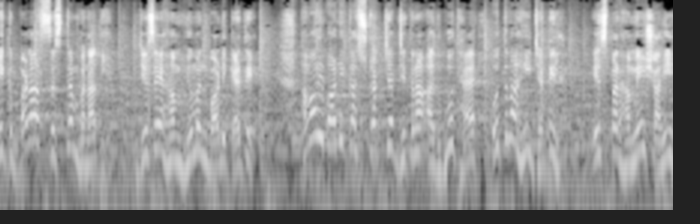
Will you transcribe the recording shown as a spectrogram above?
एक बड़ा सिस्टम बनाती है, जिसे हम ह्यूमन बॉडी कहते हैं। हमारी बॉडी का स्ट्रक्चर जितना अद्भुत है, उतना ही जटिल है। इस पर हमेशा ही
